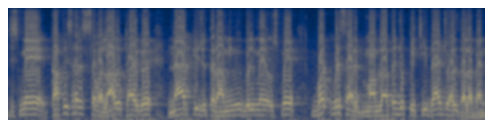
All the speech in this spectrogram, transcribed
जिसमें काफ़ी सारे सवाल उठाए गए, नैब की जो तरामीमी बिल में, उसमें बहुत बड़े सारे मामला हैं जो पेचीदा है, जो हल तलब है।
